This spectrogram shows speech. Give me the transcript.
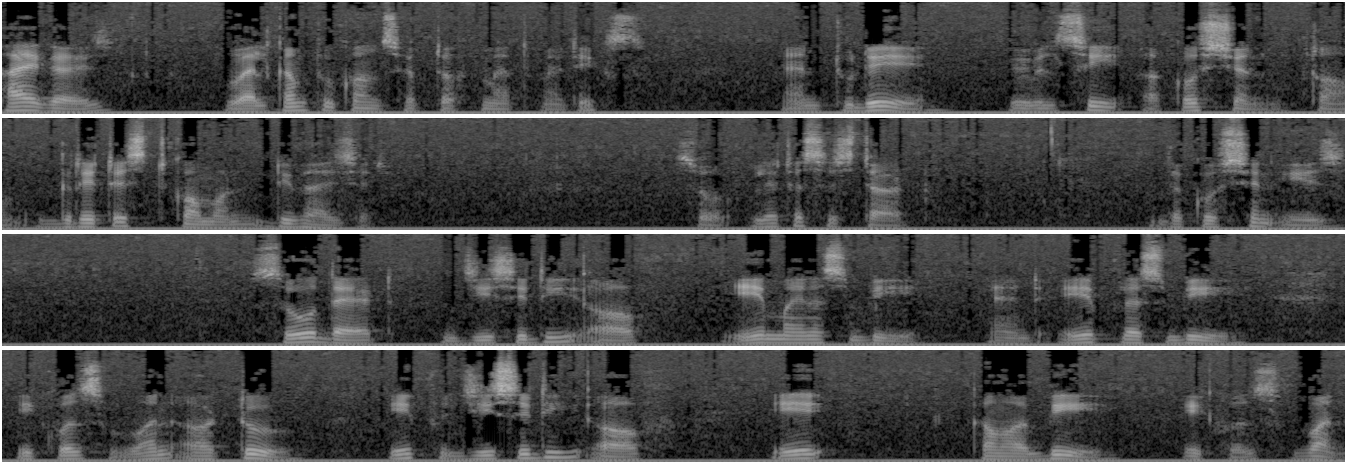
Hi guys, welcome to Concept of Mathematics and today we will see a question from greatest common divisor. So let us start. The question is so that GCD of a minus b and a plus b equals 1 or 2 if GCD of a comma b equals 1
